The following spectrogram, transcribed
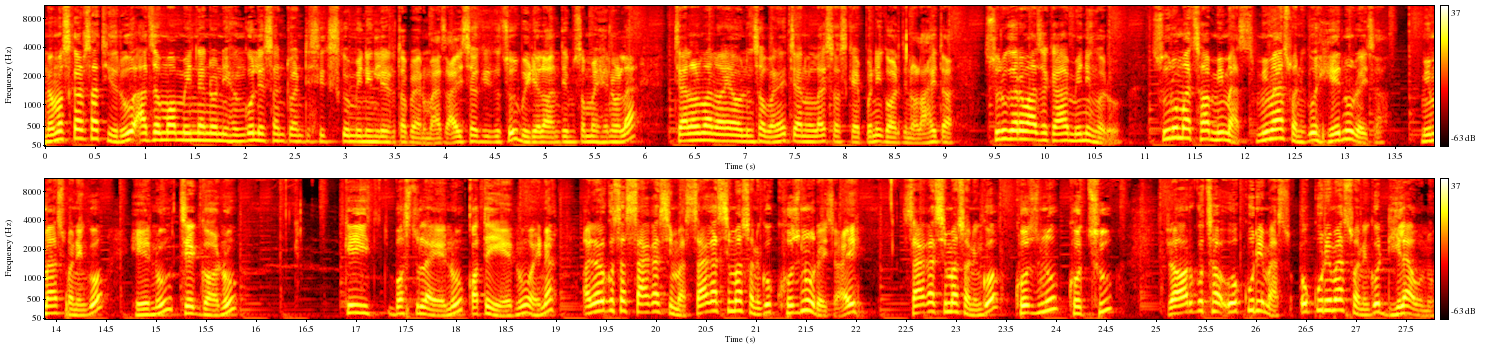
नमस्कार साथीहरू आज म Minna no Nihongo lesson twenty सिक्सको मिनिङ लिएर तपाईँहरूमा आज आइसकेको छु। भिडियोलाई अन्तिमसम्म हेर्नुहोला। च्यानलमा नयाँ हुनुहुन्छ भने च्यानललाई सब्सक्राइब पनि गरिदिनु होला है त? सुरु गरौँ आजका मिनिङहरू। सुरुमा छ मिमास। मिमास भनेको हेर्नु रहेछ। मिमास भनेको हेर्नु चेक गर्नु केही वस्तुलाई हेर्नु कतै हेर्नु होइन? अनि अर्को छ सागा सिमास सागा सिमास भनेको खोज्नु रहेछ है? सागा सिमास भनेको खोज्नु खोज्छु। र अर्को छ ओकुरेमास। ओकुरेमास भनेको ढिला हुनु।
